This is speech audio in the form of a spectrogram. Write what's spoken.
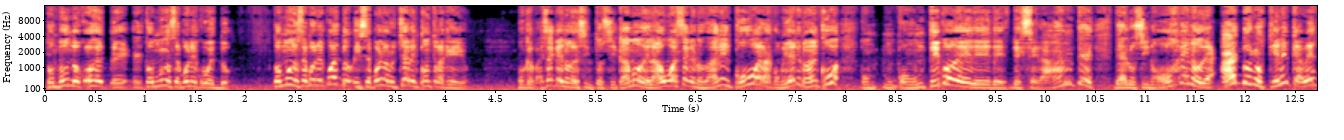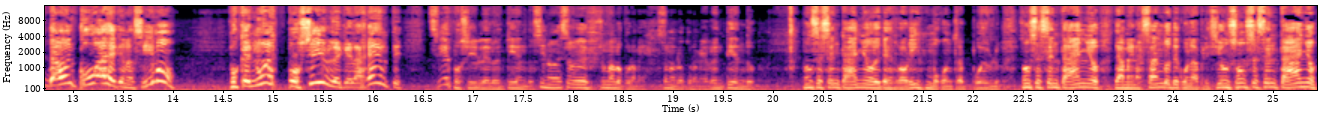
todo el mundo coge, eh, eh, todo el mundo se pone cuerdo. Todo el mundo se pone cuerdo y se pone a luchar en contra de aquello. Porque parece que nos desintoxicamos del agua esa que nos dan en Cuba, la comida que nos dan en Cuba, con, un tipo de, de, sedante, de alucinógeno, de algo nos tienen que haber dado en Cuba desde que nacimos. Porque no es posible que la gente, sí es posible, lo entiendo, si no, eso es una locura mía, es una locura mía, lo entiendo. Son 60 años de terrorismo contra el pueblo, son 60 años de amenazándote con la prisión, son 60 años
